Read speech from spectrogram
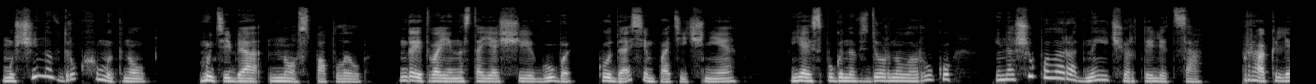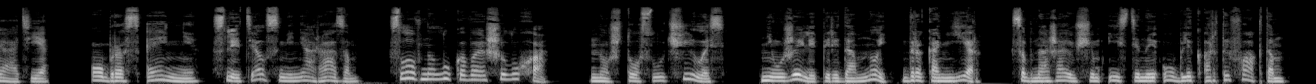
Мужчина вдруг хмыкнул. «У тебя нос поплыл, да и твои настоящие губы куда симпатичнее». Я испуганно вздернула руку и нащупала родные черты лица. «Проклятье! Образ Энни слетел с меня разом, словно луковая шелуха. Но что случилось?» Неужели передо мной драконьер с обнажающим истинный облик артефактом?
